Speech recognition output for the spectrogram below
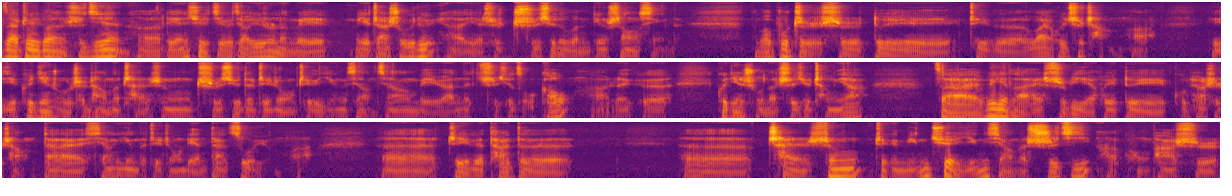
在这段时间，呃，连续几个交易日呢，美美债收益率啊也是持续的稳定上行的。那么不只是对这个外汇市场啊，以及贵金属市场呢产生持续的这种这个影响，将美元呢持续走高啊，这个贵金属呢持续承压，在未来势必也会对股票市场带来相应的这种连带作用啊。呃，这个它的。呃，产生这个明确影响的时机啊，恐怕是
